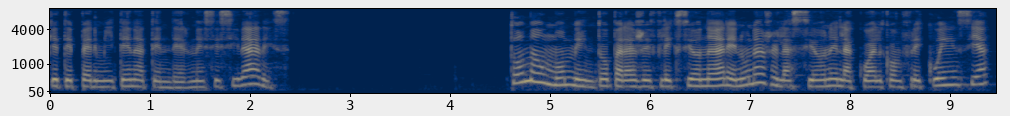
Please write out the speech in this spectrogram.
que te permiten atender necesidades. Toma un momento para reflexionar en una relación en la cual con frecuencia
